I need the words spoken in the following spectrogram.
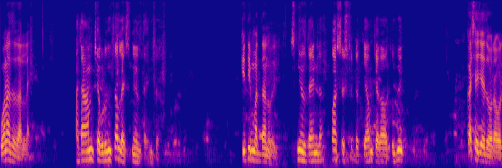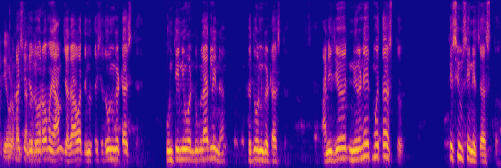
कोणाचा चाललाय? आता आमच्याकडून चाललाय स्नेहलताईंचा किती मतदान होईल? स्नेहलताईंना पासष्ट टक्के आमच्या गावातून होईल. कशाच्या जोरावरती एवढं मतदान कशाच्या होईल? जोरामध्ये आमच्या गावात आहे ना तसे दोन गट असतात. कोणती निवडणूक लागली ना तर दोन गट असतात. आणि जे निर्णायक मत असतं ते शिवसेनेचं असतं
